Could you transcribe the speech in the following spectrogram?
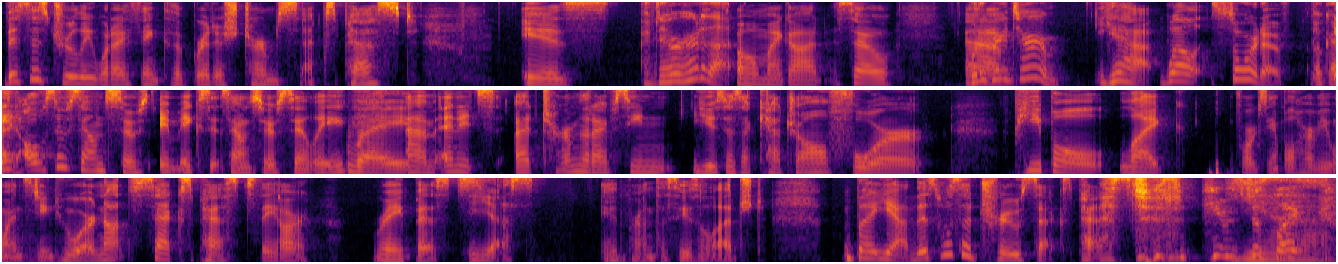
this is truly what I think the British term sex pest is. I've never heard of that. Oh my god. So what a um, great term. yeah, well, sort of. Okay. It also sounds so. It makes it sound so silly, Right. Um, and it's a term that I've seen used as a catch-all for people like, for example, Harvey Weinstein, who are not sex pests; they are rapists, Yes. in parentheses alleged. But yeah, this was a true sex pest. he was just Yeah. like,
